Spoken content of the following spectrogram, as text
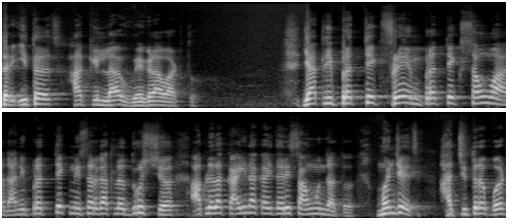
तर इथंच हा किल्ला वेगळा वाटतो. यातली प्रत्येक फ्रेम प्रत्येक संवाद आणि प्रत्येक निसर्गातलं दृश्य आपल्याला काही ना काहीतरी सांगून जातं. म्हणजेच हा चित्रपट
